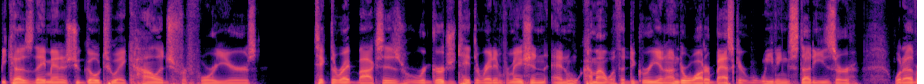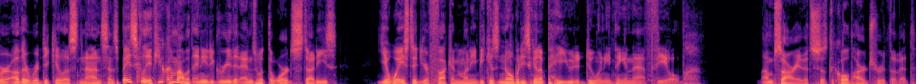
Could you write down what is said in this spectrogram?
because they managed to go to a college for four years, tick the right boxes, regurgitate the right information, and come out with a degree in underwater basket weaving studies or whatever other ridiculous nonsense. Basically, if you come out with any degree that ends with the word studies, you wasted your fucking money because nobody's going to pay you to do anything in that field. I'm sorry, that's just the cold hard truth of it.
